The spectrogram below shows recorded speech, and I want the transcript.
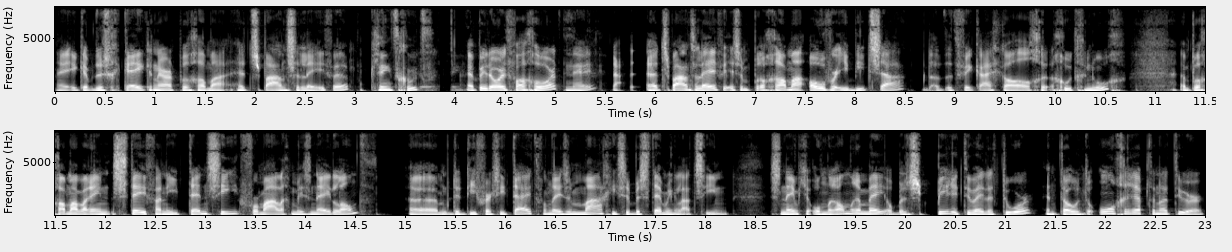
Nee, ik heb dus gekeken naar het programma Het Spaanse Leven. Klinkt goed. Heb je er ooit van gehoord? Nee? Nou, het Spaanse Leven is een programma over Ibiza. Dat, dat vind ik eigenlijk al ge- goed genoeg. Een programma waarin Stefanie Tensi, voormalig Miss Nederland, ehm, de diversiteit van deze magische bestemming laat zien. Ze neemt je onder andere mee op een spirituele tour en toont de ongerepte natuur.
